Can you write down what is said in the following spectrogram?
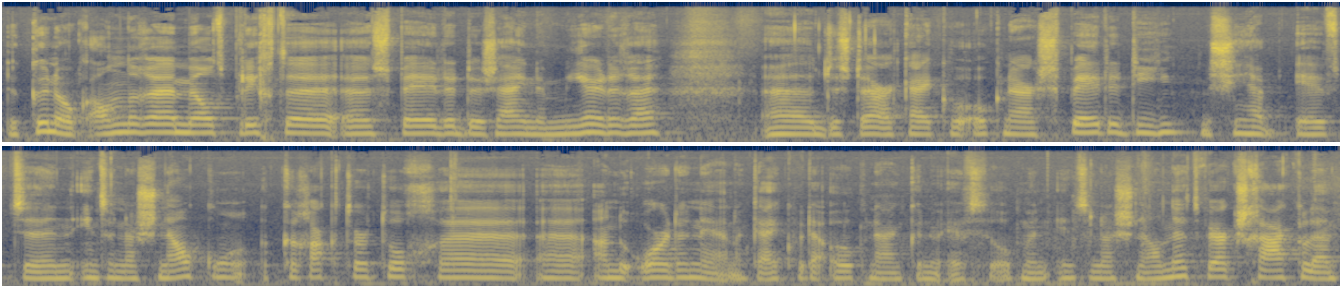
Er kunnen ook andere meldplichten uh, spelen. Er zijn er meerdere. Uh, dus daar kijken we ook naar. Spelen die? Misschien heb, heeft een internationaal karakter toch uh, aan de orde. Nou ja, dan kijken we daar ook naar en kunnen we eventueel met een internationaal netwerk schakelen.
